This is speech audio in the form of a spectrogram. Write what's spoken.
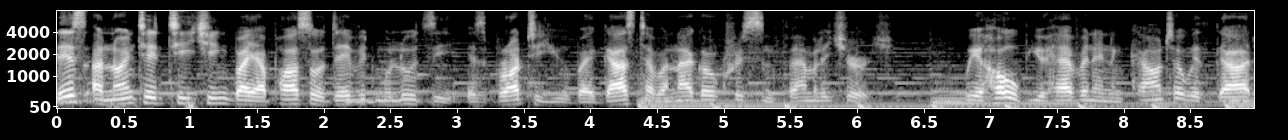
This anointed teaching by Apostle David Muluzi is brought to you by God's Tabernacle Christian Family Church. We hope you have an encounter with God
